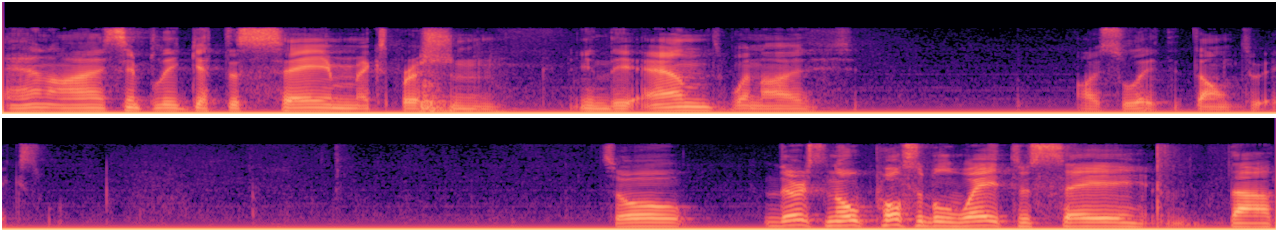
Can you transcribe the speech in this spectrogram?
and I simply get the same expression in the end when I isolate it down to x1 so there's no possible way to say that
